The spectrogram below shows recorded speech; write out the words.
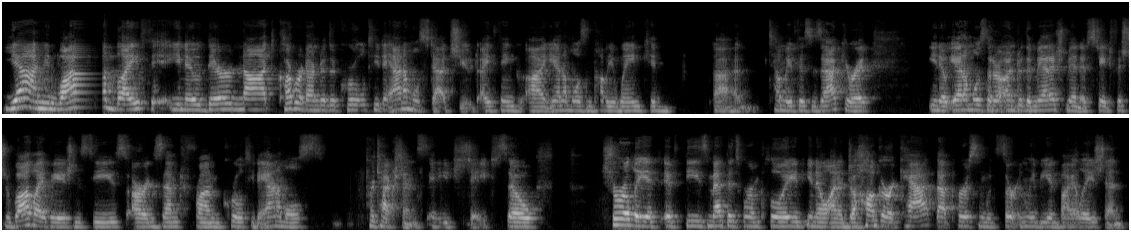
Yeah, I mean, wildlife, you know, they're not covered under the cruelty to animal statute. I think uh, animals, and probably Wayne could uh, tell me if this is accurate. You know, animals that are under the management of state fish and wildlife agencies are exempt from cruelty to animals protections in each state. So surely if, if these methods were employed you know on a dog or a cat that person would certainly be in violation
